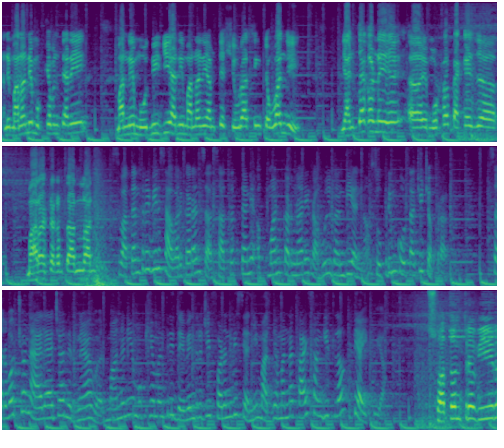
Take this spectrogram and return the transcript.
आणि माननीय मुख्यमंत्र्यांनी माननीय मोदीजी आणि माननीय आमचे शिवराज सिंग चौहानजी यांच्याकडनं हे मोठं पॅकेज महाराष्ट्राकरता आणलं आणि स्वातंत्र्यवीर सावरकरांचा सातत्याने अपमान करणारे राहुल गांधी यांना सुप्रीम कोर्टाची चपराक. सर्वोच्च न्यायालयाच्या निर्णयावर माननीय मुख्यमंत्री देवेंद्रजी फडणवीस यांनी माध्यमांना काय सांगितलं ते ऐकूया. स्वातंत्र्यवीर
